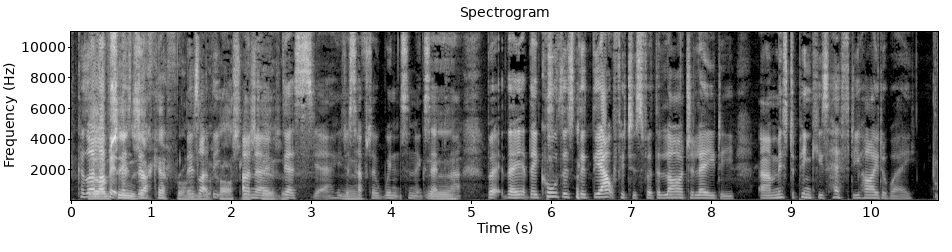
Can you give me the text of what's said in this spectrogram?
Because I Although love I've it. seen There's the- Zac Efron There's on like the the, cast I list know, here, so- yes, yeah. You just Yeah. have to wince and accept Yeah. that. But they they call this the, the outfitters for the larger lady, um, Mr. Pinky's hefty hideaway.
